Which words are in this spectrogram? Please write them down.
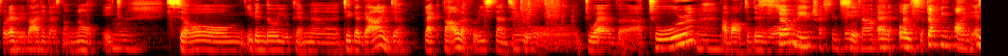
for everybody does not know it. Mm. So even though you can uh, take a guide, like Paola, for instance, Mm. to to have a tour about the war. So many interesting things, Sì, aren't and there? also- stopping points. And,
